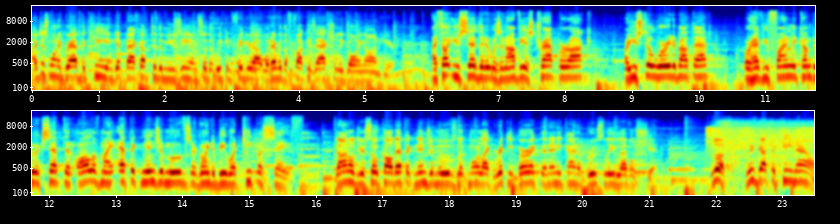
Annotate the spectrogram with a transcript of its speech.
I just want to grab the key and get back up to the museum so that we can figure out whatever the fuck is actually going on here. I thought you said that it was an obvious trap, Barack. Are you still worried about that? Or have you finally come to accept that all of my epic ninja moves are going to be what keep us safe? Donald, your so called epic ninja moves look more like Ricky Berwick than any kind of Bruce Lee level shit. Look, we've got the key now.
